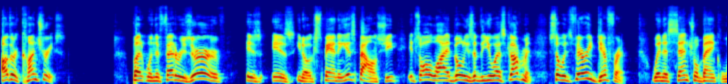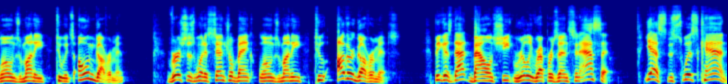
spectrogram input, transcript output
other countries. But when the Federal Reserve is is you know expanding its balance sheet it's all liabilities of the US government so it's very different when a central bank loans money to its own government versus when a central bank loans money to other governments because that balance sheet really represents an asset yes the Swiss can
